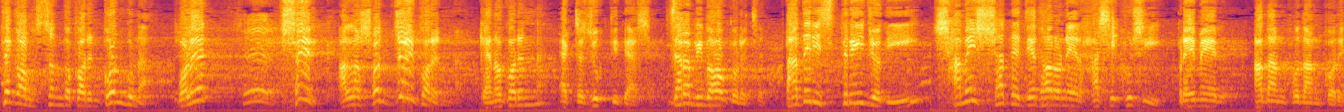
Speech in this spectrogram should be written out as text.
থেকে অপছন্দ করেন কোন গুণা বলেন, শিরক। আল্লাহ সহ্যই করেন না। কেন করেন না? একটা যুক্তিতে আসে। যারা বিবাহ করেছেন, তাদের স্ত্রী যদি স্বামীর সাথে যে ধরনের হাসি খুশি প্রেমের আদান প্রদান করে,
